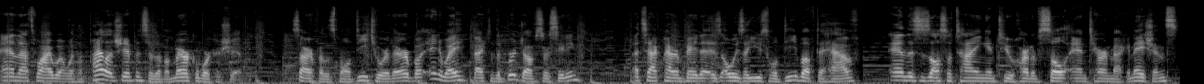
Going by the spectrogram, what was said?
And that's why I went with a pilot ship instead of a Miracle Worker ship. Sorry for the small detour there, but anyway, back to the bridge officer seating. Attack pattern beta is always a useful debuff to have, and this is also tying into Heart of Sol and Terran Machinations.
